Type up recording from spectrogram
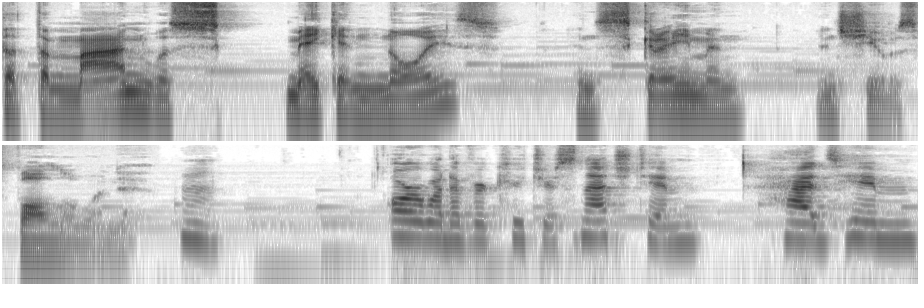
that the man was making noise and screaming, and she was following it. Hmm. Or whatever creature snatched him had him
